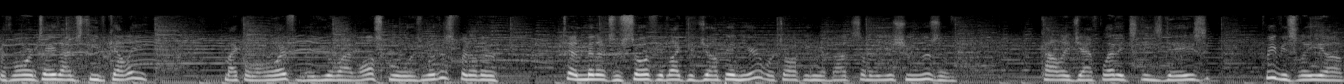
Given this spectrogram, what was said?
with Loren Tate, I'm Steve Kelly. Michael LeRoy from the U of I Law School is with us for another 10 minutes or so if you'd like to jump in here. We're talking about some of the issues of college athletics these days. Previously, uh,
